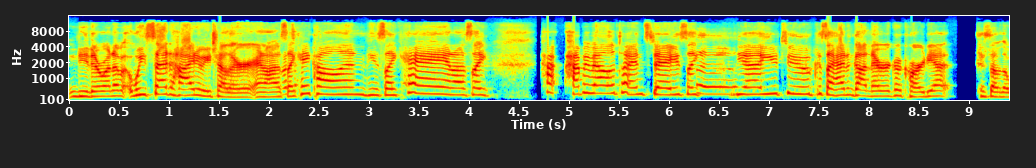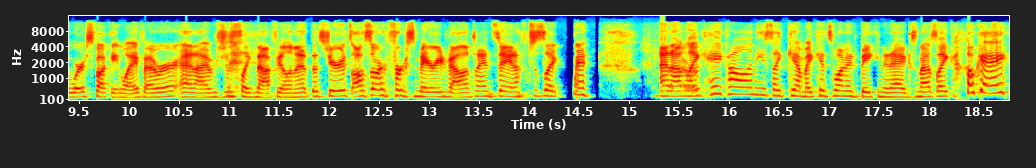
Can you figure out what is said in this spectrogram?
neither one of us. we said hi to each other, and I was like, "Hey, Colin." He's like, "Hey," and I was like, "Happy Valentine's Day." He's like, Uh, "Yeah, you too," because I hadn't gotten Eric a card yet. Because I'm the worst fucking wife ever, and I was just like not feeling it this year. It's also our first married Valentine's Day, and I'm just like, Meh. And I'm like, "Hey, Colin." He's like, "Yeah, my kids wanted bacon and eggs," and I was like, "Okay."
